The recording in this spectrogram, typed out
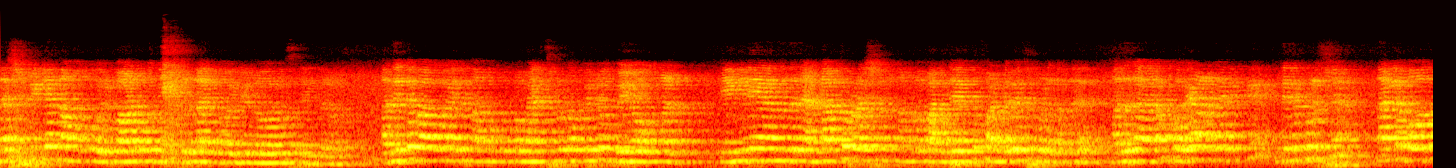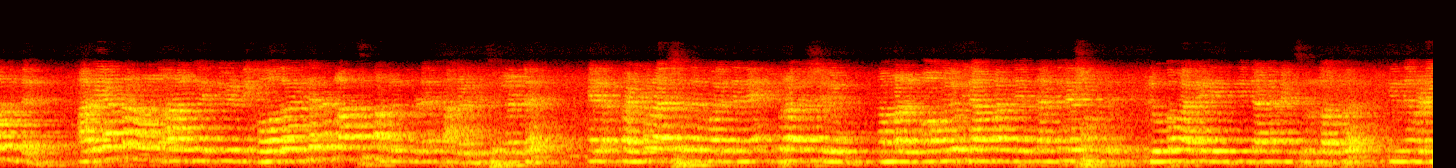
നശിപ്പിക്കാൻ നമുക്ക് ഒരുപാട് ബുദ്ധിമുട്ടുകൾ ഓരോ സ്ത്രീകളും. അതിന്റെ ഭാഗമായിട്ട് നമുക്കിപ്പോൾ മെൻസ്ട്രൽ കപ്പിന്റെ ഉപയോഗങ്ങൾ എങ്ങനെയാണെന്നത് രണ്ടാമത്തെ പ്രാവശ്യം നമ്മൾ പഞ്ചായത്ത് ഫണ്ട് വെച്ച് കൊടുക്കുന്നത്. അത് കാരണം കുറെ ആൾക്കാർക്ക് ഇതിനെക്കുറിച്ച് നല്ല ബോധമുണ്ട്. അറിയാത്ത ആൾ- ആൾക്കാർക്ക് വേണ്ടി ബോധവൽക്കരണ ക്ലാസ് നമ്മൾ ഇവിടെ സംഘടിപ്പിച്ചിട്ടുണ്ട്. കഴിഞ്ഞ പ്രാവശ്യത്തെ പോലെ തന്നെ ഇപ്രാവശ്യവും നമ്മൾ ഓമലു ഗ്രാമപഞ്ചായത്ത് അഞ്ച് ലക്ഷം രൂപ വരെ എഴുതിയിട്ടാണ് മാക്സിമം കപ്പ് ഇന്ന് ഇവിടെ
